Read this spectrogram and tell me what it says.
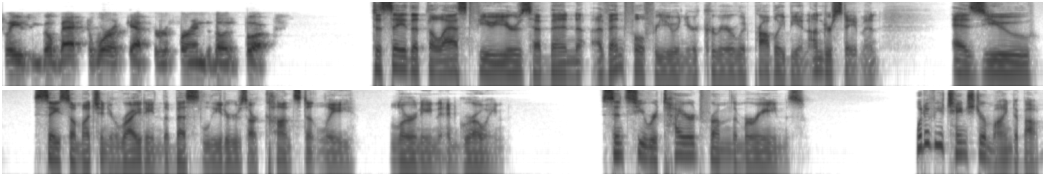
sleeves and go back to work after referring to those books. To say that the last few years have been eventful for you in your career would probably be an understatement. As you say so much in your writing, the best leaders are constantly learning and growing. Since you retired from the Marines, what have you changed your mind about?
